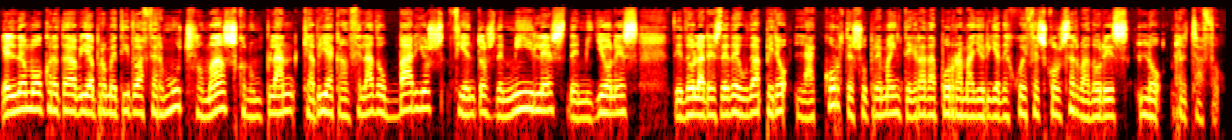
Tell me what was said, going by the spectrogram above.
El demócrata había prometido hacer mucho más con un plan que habría cancelado varios cientos de miles de millones de dólares de deuda, pero la Corte Suprema, integrada por la mayoría de jueces conservadores, lo rechazó.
